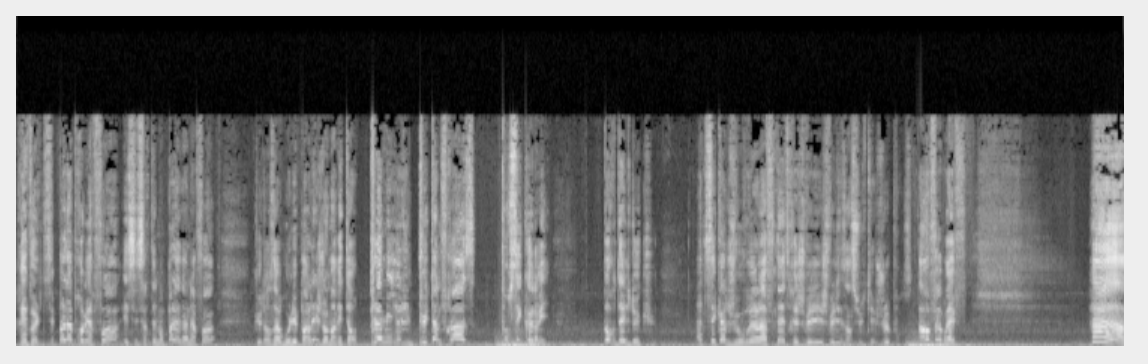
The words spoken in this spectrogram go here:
révolte. C'est pas la première fois et c'est certainement pas la dernière fois que dans un roulé parler, je dois m'arrêter en plein milieu d'une putain de phrase pour ces conneries. Bordel de cul. Un de ces quatre, je vais ouvrir la fenêtre et je vais, je vais les insulter, je pense. Enfin bref. Ah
